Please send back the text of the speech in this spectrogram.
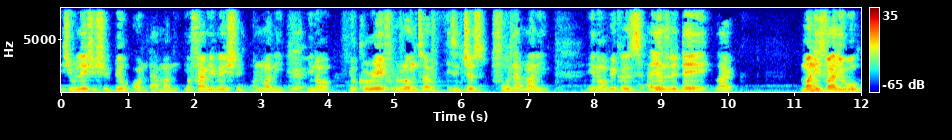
is your relationship built on that money? Your family relationship on money? Yeah. you know your career for the long term is it just for that money you know because at the end of the day like money's valuable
